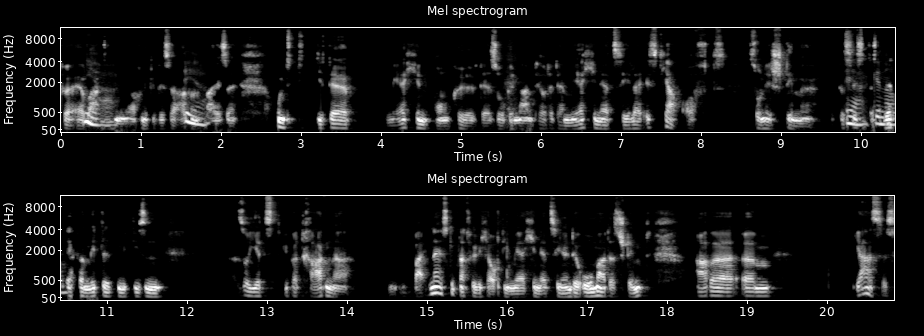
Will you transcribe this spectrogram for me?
für Erwachsene ja. auf eine gewisse Art und ja. Weise. Und die, der Märchenonkel, der sogenannte, oder der Märchenerzähler ist ja oft so eine Stimme. Das, ja, ist, das genau. wird ja vermittelt mit diesen so jetzt übertragener na, es gibt natürlich auch die Märchen erzählende Oma, das stimmt. Aber ähm, ja, es, es,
